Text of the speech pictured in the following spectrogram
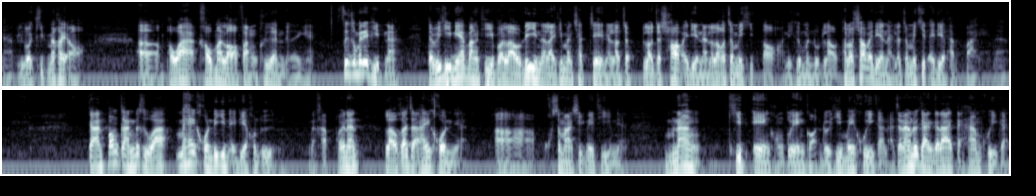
นะครับหรือว่าคิดไม่ค่อยออก เพราะว่าเขามารอฟังเพื่อนหรืออะไรเงี้ย ซึ่งก็ไม่ได้ผิดนะ แต่วิธีนี้บางทีพอเราได้ยินอะไรที่มันชัดเจนเนี่ยเราจะเราจะชอบไอเดียนั้นแล้วเราก็จะไม่คิดต่ออันนี้คือมนุษย์เราพอเราชอบไอเดียไหนเราจะไม่คิดไอเดียถัดไปนะการป้องกันก็คือว่าไม่ให้คนได้ยินไอเดียคนอื่นนะครับ เพราะฉะนั้นเราก็จะให้คนเนี่ยสมาชิกในทีมเนี่ยนั่งคิดเองของตัวเองก่อนโดยที่ไม่คุยกัน อาจจะนั่งด้วยกันก็ได้แต่ห้ามคุยกัน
